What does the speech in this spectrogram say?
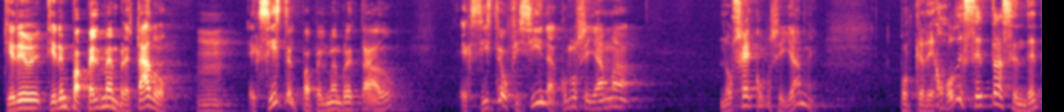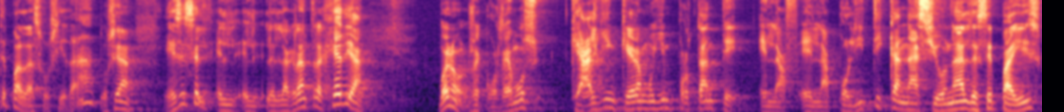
tiene, tiene un papel membretado. Mm. Existe el papel membretado, existe oficina, ¿cómo se llama? No sé cómo se llame, porque dejó de ser trascendente para la sociedad. O sea, esa es el, la gran tragedia. Bueno, recordemos que alguien que era muy importante en la, en la política nacional de ese país,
